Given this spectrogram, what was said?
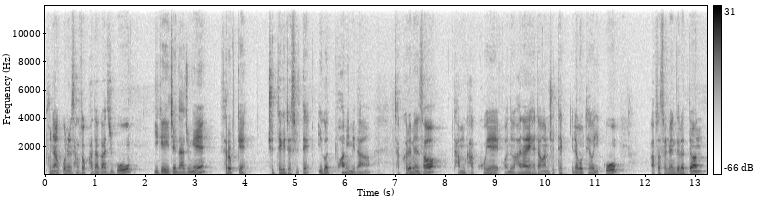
분양권을 상속받아 가지고 이게 이제 나중에 새롭게 주택이 됐을 때 이것 포함입니다. 자 그러면서 다음 각 호의 어느 하나에 해당하는 주택이라고 되어 있고 앞서 설명드렸던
